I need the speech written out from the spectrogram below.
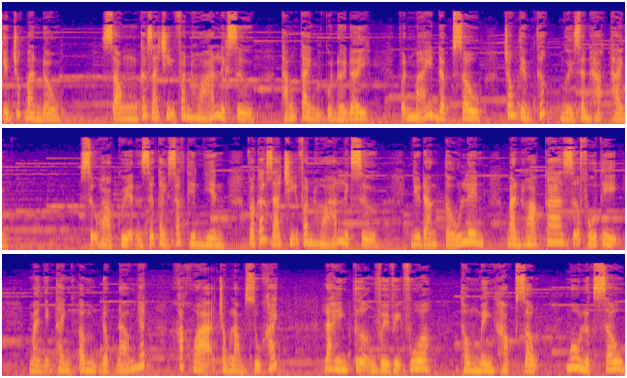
kiến trúc ban đầu. Song các giá trị văn hóa lịch sử, thắng cảnh của nơi đây vẫn mãi đập sâu trong tiềm thức người dân Hạc Thành – sự hòa quyện giữa cảnh sắc thiên nhiên và các giá trị văn hóa lịch sử như đang tấu lên bản hòa ca giữa phố thị mà những thanh âm độc đáo nhất khắc họa trong lòng du khách là hình tượng về vị vua thông minh học rộng, mưu lực sâu,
